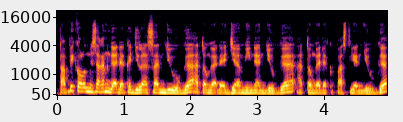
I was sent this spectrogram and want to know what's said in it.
Tapi kalau misalkan nggak ada kejelasan juga atau nggak ada jaminan juga atau nggak ada kepastian juga,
